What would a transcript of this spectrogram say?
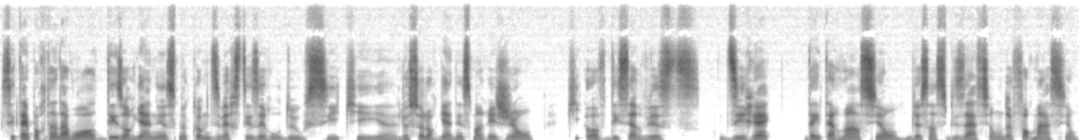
C'est important d'avoir des organismes comme Diversité 02 aussi, qui est euh, le seul organisme en région qui offre des services directs d'intervention, de sensibilisation, de formation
